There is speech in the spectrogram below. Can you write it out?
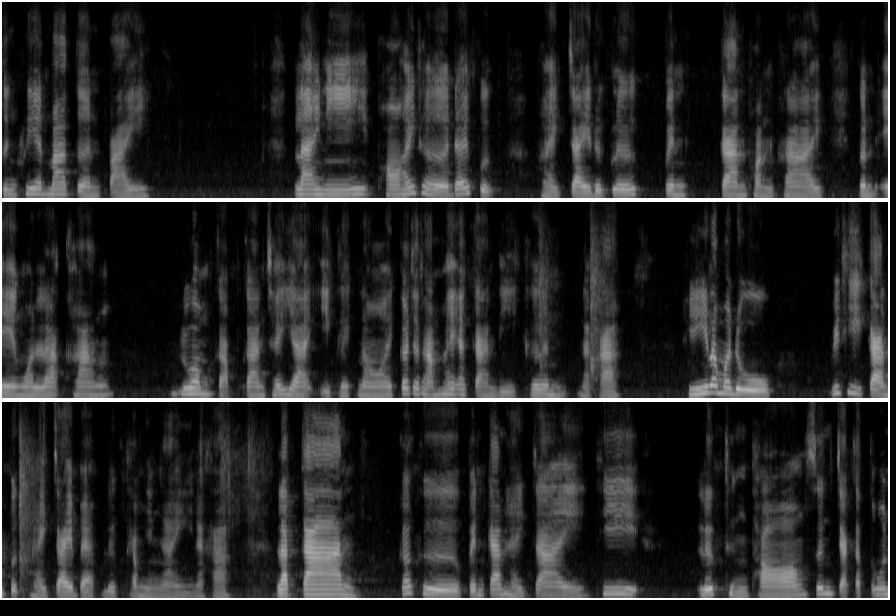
ตึงเครียดมากเกินไปลายนี้พอให้เธอได้ฝึกหายใจลึกๆ เป็นการผ่อนคลาย ตนเองวันละครั้ง ร่วมกับการใช้ยาอีกเล็กน้อย ก็จะทำให้อาการดีขึ้นนะคะ ทีนี้เรามาดูวิธีการฝึกหายใจแบบลึกทำยังไงนะคะ หลักการ ก็คือเป็นการหายใจที่ลึกถึงท้อง ซึ่งจะกระตุ้น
